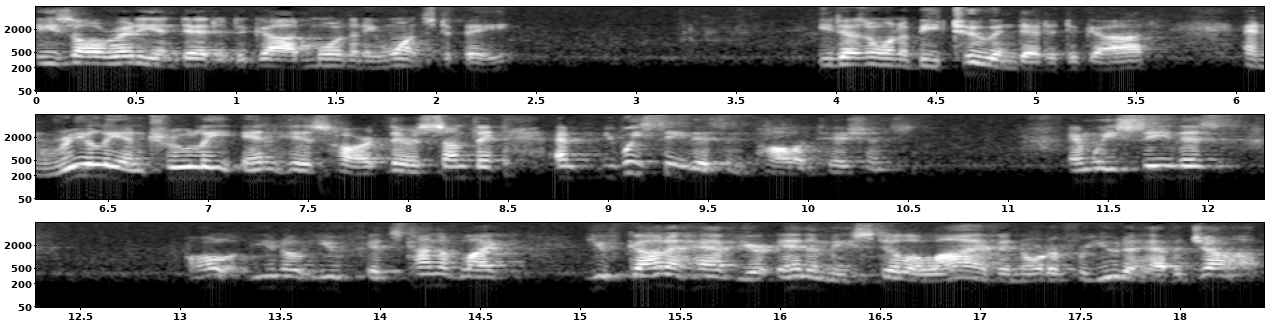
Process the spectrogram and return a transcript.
He's already indebted to God more than he wants to be. He doesn't want to be too indebted to God. And really and truly in his heart, there's something, and we see this in politicians, and we see this all, of you know, you, it's kind of like you've got to have your enemy still alive in order for you to have a job.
